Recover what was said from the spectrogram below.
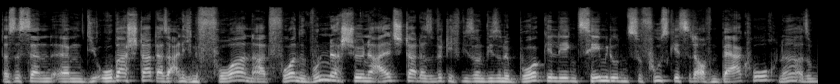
Das ist dann ähm, die Oberstadt, also eigentlich ein Vor, eine Art Vor, eine wunderschöne Altstadt, also wirklich wie so, wie so eine Burg gelegen. Zehn Minuten zu Fuß gehst du da auf den Berg hoch. Ne? Also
